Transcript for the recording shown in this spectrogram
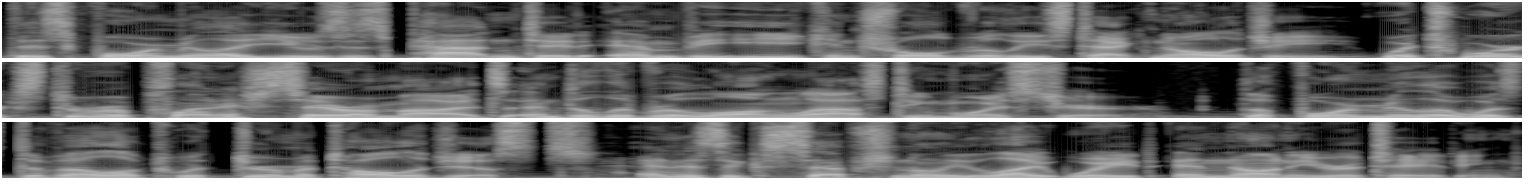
This formula uses patented MVE controlled release technology, which works to replenish ceramides and deliver long-lasting moisture. The formula was developed with dermatologists and is exceptionally lightweight and non-irritating.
